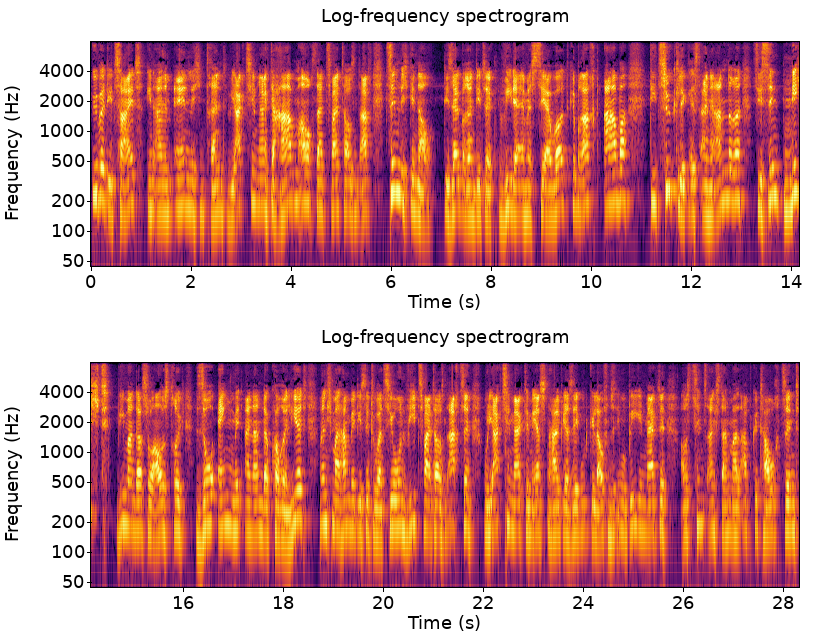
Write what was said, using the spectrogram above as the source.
über die Zeit in einem ähnlichen Trend wie Aktienmärkte, haben auch seit 2008 ziemlich genau dieselbe Rendite wie der MSCI World gebracht, aber die Zyklik ist eine andere. Sie sind nicht, wie man das so ausdrückt, so eng miteinander korreliert. Manchmal haben wir die Situation wie 2018, wo die Aktienmärkte im ersten Halbjahr sehr gut gelaufen sind, Immobilienmärkte aus Zinsangst dann mal abgetaucht sind.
